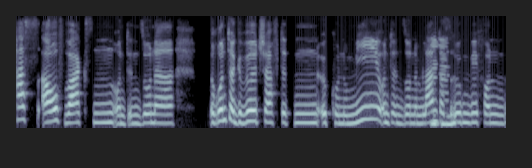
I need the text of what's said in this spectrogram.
Hass aufwachsen und in so einer runtergewirtschafteten Ökonomie und in so einem Land, mhm. das irgendwie von,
